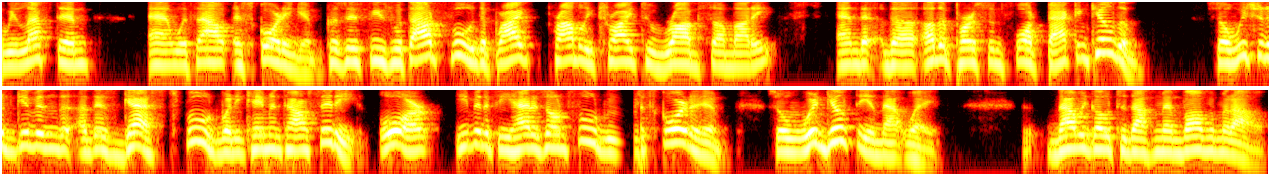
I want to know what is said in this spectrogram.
we left him and without escorting him. Because if he's without food, the bride probably tried to rob somebody and the, the other person fought back and killed him. So we should have given the, uh, this guest food when he came into our city. Or even if he had his own food, we escorted him. So we're guilty in that way. Now we go to Daf Memvav Meral.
